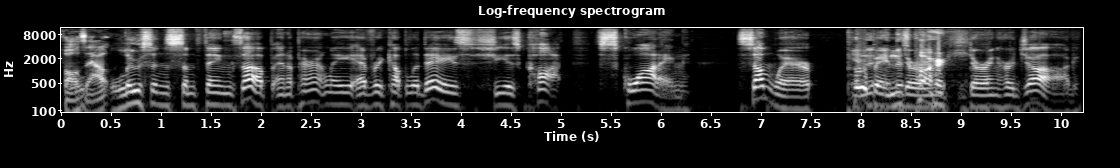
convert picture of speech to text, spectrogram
falls out. loosens some things up, and apparently every couple of days she is caught squatting somewhere In the- pooping in this during, park. during her jog.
